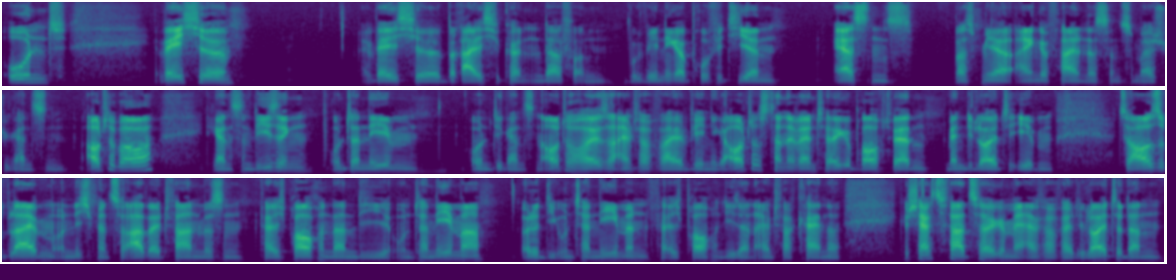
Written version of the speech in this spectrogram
Und welche, welche Bereiche könnten davon wohl weniger profitieren? Erstens, was mir eingefallen ist, sind zum Beispiel die ganzen Autobauer, die ganzen Leasingunternehmen und die ganzen Autohäuser, einfach weil weniger Autos dann eventuell gebraucht werden, wenn die Leute eben zu Hause bleiben und nicht mehr zur Arbeit fahren müssen. Vielleicht brauchen dann die Unternehmer oder die Unternehmen, vielleicht brauchen die dann einfach keine Geschäftsfahrzeuge mehr, einfach weil die Leute dann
